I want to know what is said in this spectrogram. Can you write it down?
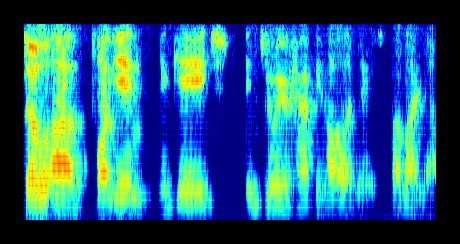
so uh, plug in, engage, enjoy your happy holidays. Bye bye now.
